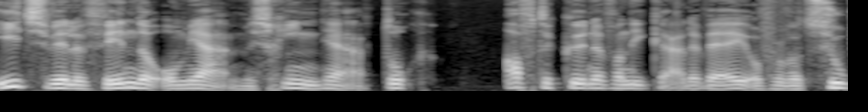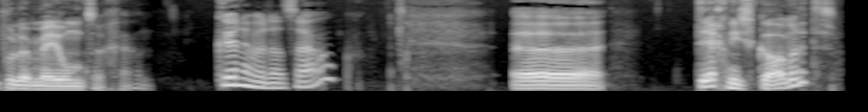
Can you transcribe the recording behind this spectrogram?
iets willen vinden om ja, misschien ja, toch af te kunnen van die KDW of er wat soepeler mee om te gaan. Kunnen we dat ook? Uh, technisch kan het.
